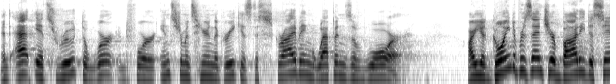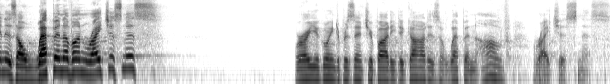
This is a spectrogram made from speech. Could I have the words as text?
And at its root, the word for instruments here in the Greek is describing weapons of war. Are you going to present your body to sin as a weapon of unrighteousness? Or are you going to present your body to God as a weapon of righteousness?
